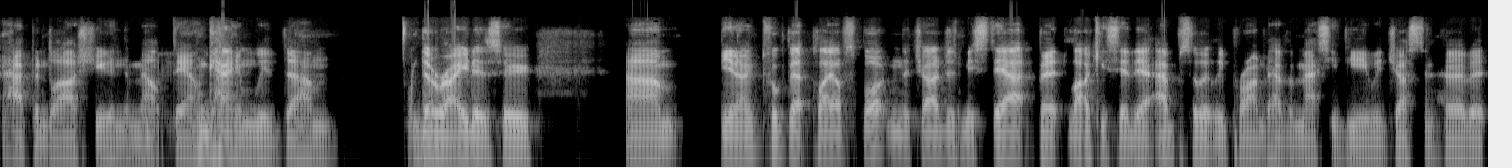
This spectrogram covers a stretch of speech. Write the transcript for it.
happened last year in the meltdown game with um, the Raiders, who, um, you know, took that playoff spot and the Chargers missed out. But like you said, they're absolutely primed to have a massive year with Justin Herbert,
